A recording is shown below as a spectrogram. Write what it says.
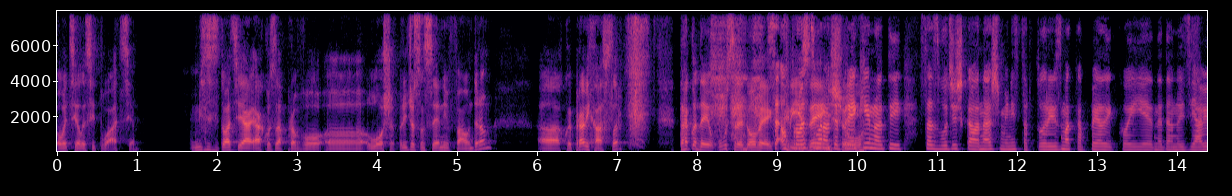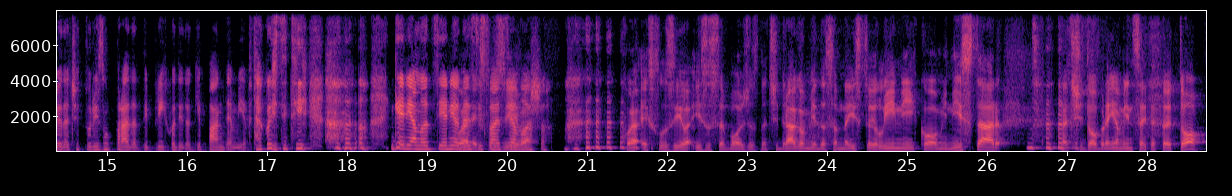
ove cijele situacije. Mislim, situacija je jako zapravo loša. Pričao sam sa jednim founderom koji je pravi hustler, tako da je usred ove Sa, krize moram te prekinuti, sad zvučiš kao naš ministar turizma Kapeli koji je nedavno izjavio da će turizmu pradati prihodi dok je pandemija. Tako i si ti genijalno ocijenio da je situacija loša. Koja ekskluziva, Isuse Bože, znači drago mi je da sam na istoj liniji kao ministar, znači dobro, imam insajte, to je to.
